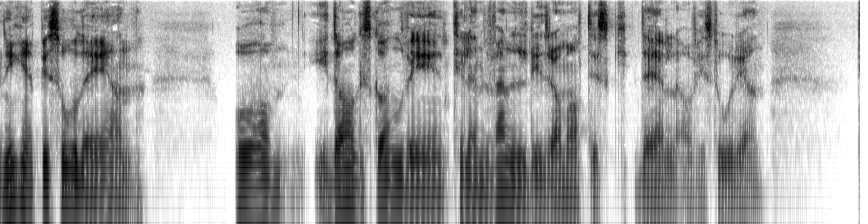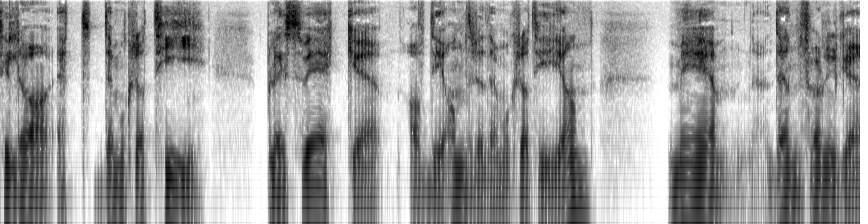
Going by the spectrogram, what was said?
ny episode igjen. Og i dag skal vi til en veldig dramatisk del av historien. Til da et demokrati ble sveket av de andre demokratiene, med den følge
